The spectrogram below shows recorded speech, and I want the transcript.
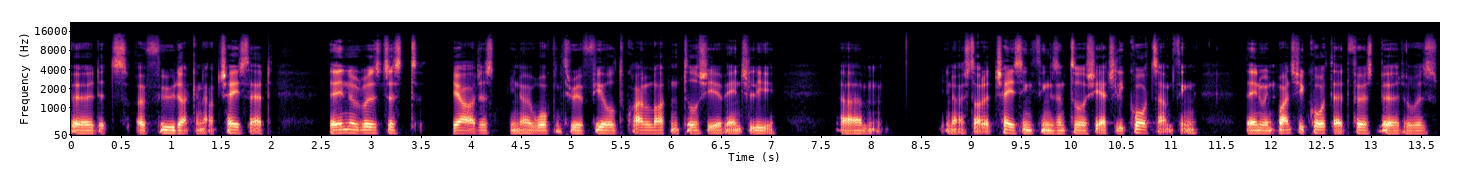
bird, it's a food, I can now chase that. Then it was just, yeah, just, you know, walking through a field quite a lot until she eventually, um, you know, started chasing things until she actually caught something. Then when once she caught that first bird, it was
